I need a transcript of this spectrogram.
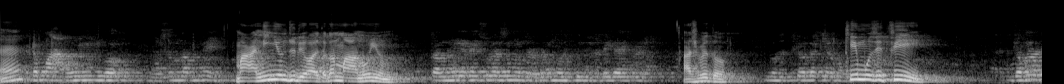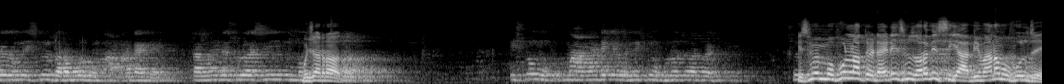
হ্যাঁ? মানিউন যদি হয়, তখন মানুইউন আসবে তো? কি মুজিদ ফি? ইসমে মফুল না তো এটা? এটা ইসমে ধরা বিমানা মফুল যে।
